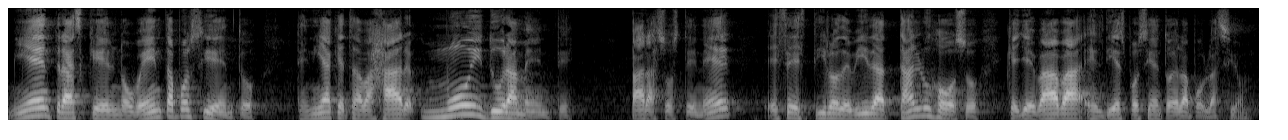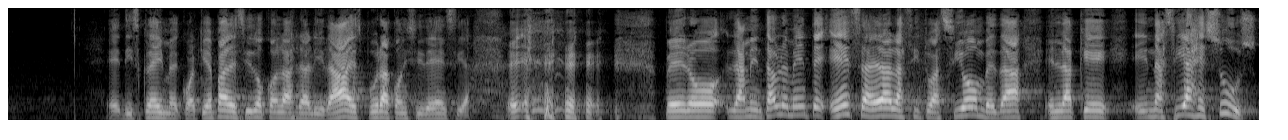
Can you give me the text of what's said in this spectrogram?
mientras que el 90% tenía que trabajar muy duramente para sostener ese estilo de vida tan lujoso que llevaba el 10% de la población. Eh, disclaimer, cualquier parecido con la realidad es pura coincidencia. pero lamentablemente esa era la situación, ¿verdad?, en la que eh, nacía Jesús.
